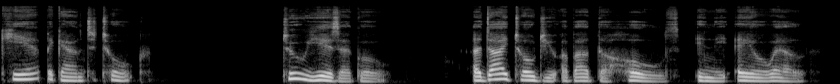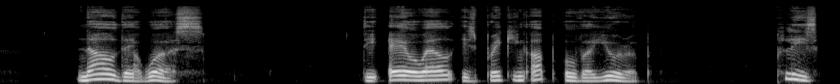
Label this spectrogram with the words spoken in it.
Kia began to talk. Two years ago, Adai told you about the holes in the AOL. Now they are worse. The AOL is breaking up over Europe. Please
